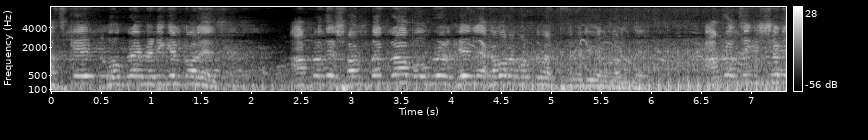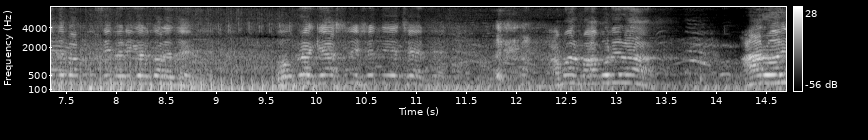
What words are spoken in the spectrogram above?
আজকে বগুড়া মেডিকেল কলেজ আপনাদের সন্তানরা বগুড়ার খেয়ে লেখাপড়া করতে পারতেছে মেডিকেল কলেজে আমরা চিকিৎসা নিতে পারতেছি মেডিকেল কলেজে বগুড়া গ্যাস এসে দিয়েছেন। আমার মা বোনেরা, আর ওই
